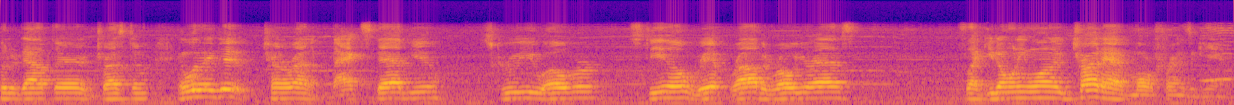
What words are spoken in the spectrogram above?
put it out there and trust them and what do they do turn around and backstab you screw you over steal, rip, rob, and roll your ass, like you don't even want to try to have more friends again.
